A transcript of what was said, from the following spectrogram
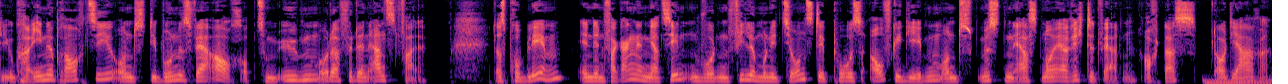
Die Ukraine braucht sie und die Bundeswehr auch, ob zum Üben oder für den Ernstfall. Das Problem, in den vergangenen Jahrzehnten wurden viele Munitionsdepots aufgegeben und müssten erst neu errichtet werden. Auch das dauert Jahre.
